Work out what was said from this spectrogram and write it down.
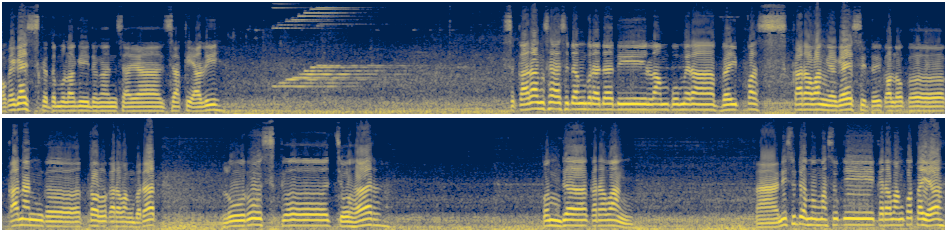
Oke guys, ketemu lagi dengan saya Zaki Ali. Sekarang saya sedang berada di lampu merah bypass Karawang ya guys. Itu kalau ke kanan ke tol Karawang Barat, lurus ke Johar, Pemda Karawang. Nah, ini sudah memasuki Karawang Kota ya.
